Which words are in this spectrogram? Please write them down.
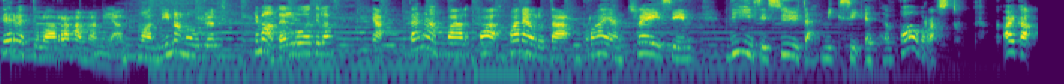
Tervetuloa Rahamaniaan. Mä oon Nina Nordlund. Ja mä oon Tellu Uotila. Ja tänään pa- pa- paneudutaan Brian Tracyn viisi syytä, miksi et vaurastu. Aika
